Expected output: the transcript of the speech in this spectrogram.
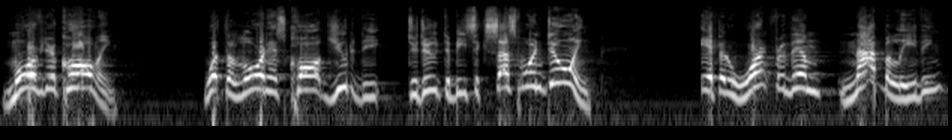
more of your calling, what the Lord has called you to, de- to do to be successful in doing. If it weren't for them not believing,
